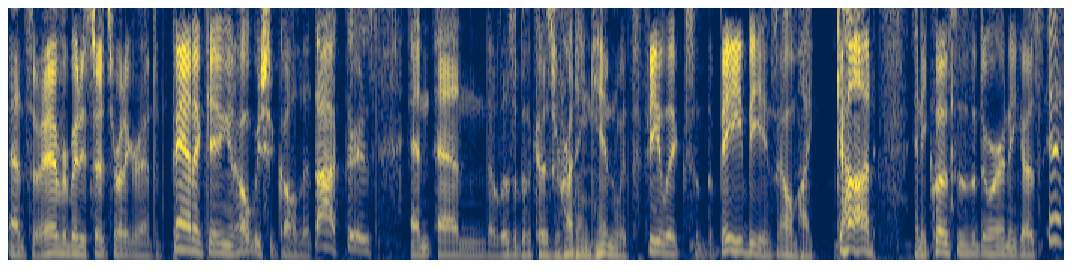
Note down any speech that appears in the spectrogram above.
and so everybody starts running around and panicking, you know, we should call the doctors. And and Elizabeth goes running in with Felix and the baby, and says, oh my god! And he closes the door and he goes, eh,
